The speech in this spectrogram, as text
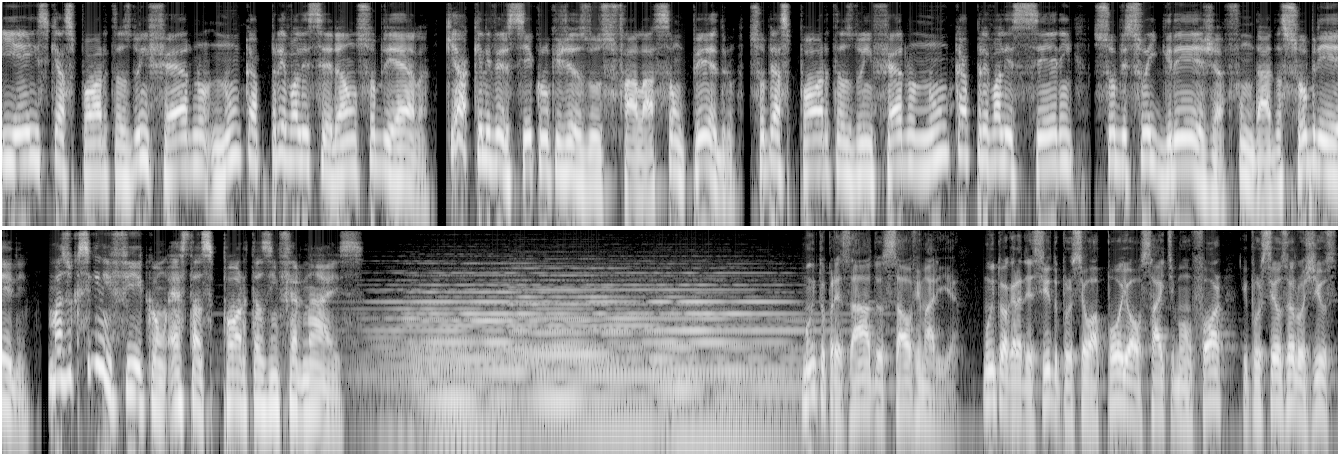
E eis que as portas do inferno nunca prevalecerão sobre ela, que é aquele versículo que Jesus fala a São Pedro sobre as portas do inferno nunca prevalecerem sobre sua igreja, fundada sobre ele. Mas o que significam estas portas infernais? Muito prezado, salve Maria. Muito agradecido por seu apoio ao site Monfort e por seus elogios.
